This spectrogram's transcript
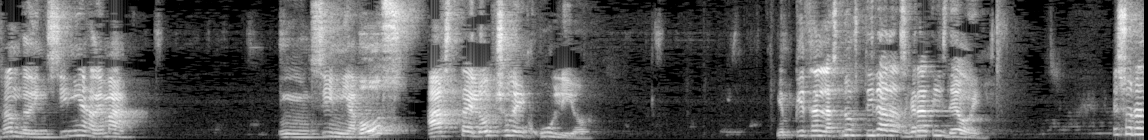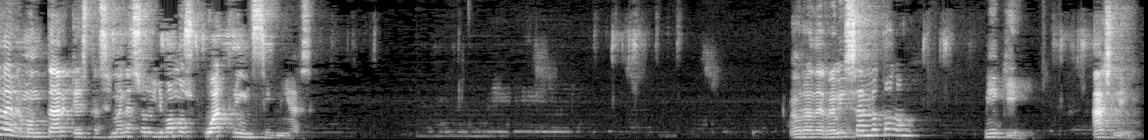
ronda de insignias, además, insignia 2 hasta el 8 de julio. Y empiezan las dos tiradas gratis de hoy. Es hora de remontar que esta semana solo llevamos cuatro insignias. Hora de revisarlo todo. Mickey, Ashley,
